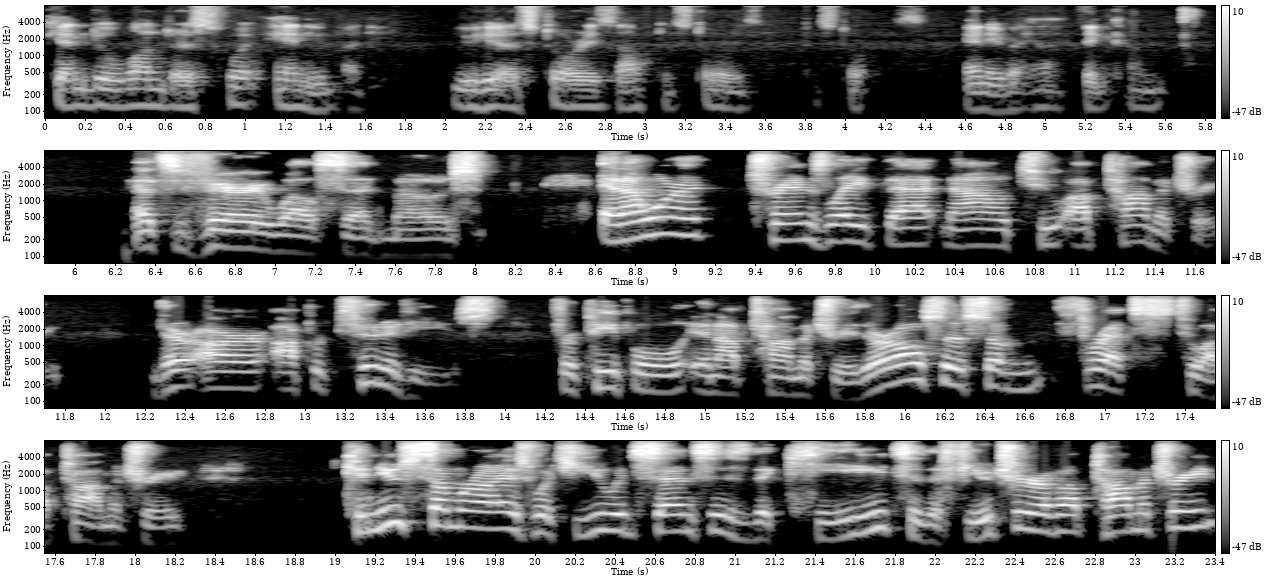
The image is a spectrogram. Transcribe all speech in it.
can do wonders for anybody. You hear stories after stories after stories. Anyway, I think I'm. That's very well said, Mose. And I want to translate that now to optometry. There are opportunities for people in optometry. There are also some threats to optometry. Can you summarize what you would sense is the key to the future of optometry?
